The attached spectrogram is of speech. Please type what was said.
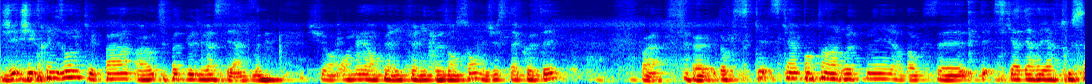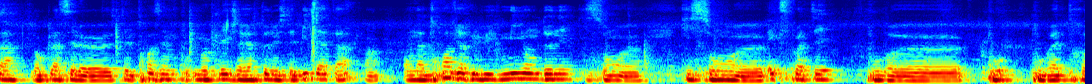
J'ai pris une zone qui n'est pas un hotspot biodiversité. Hein. on est en périphérie de Besançon, on est juste à côté. Voilà. Euh, donc ce qui, est, important à retenir, donc c'est ce qu'il y a derrière tout ça. Donc là, c'est le, le troisième mot-clé que j'avais retenu, c'était Big Data. Hein. On a 3,8 millions de données qui sont, euh, euh, exploitées pour, pour être,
